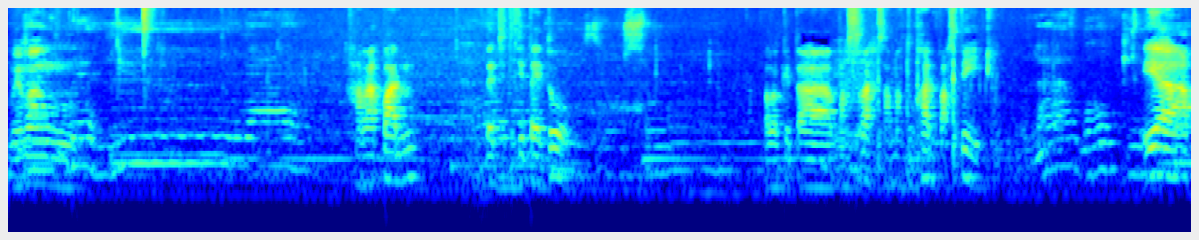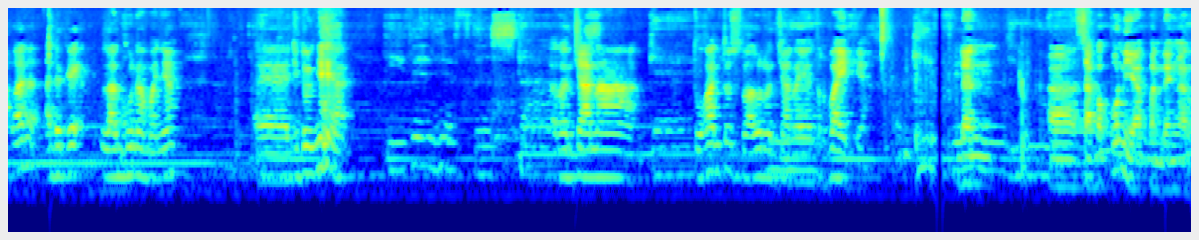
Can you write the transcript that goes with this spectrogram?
memang harapan dan cita-cita itu kalau kita pasrah sama Tuhan pasti. Iya apa ada, ada kayak lagu namanya eh, judulnya ya. Rencana Tuhan tuh selalu rencana yang terbaik ya. Dan eh, siapa pun ya pendengar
